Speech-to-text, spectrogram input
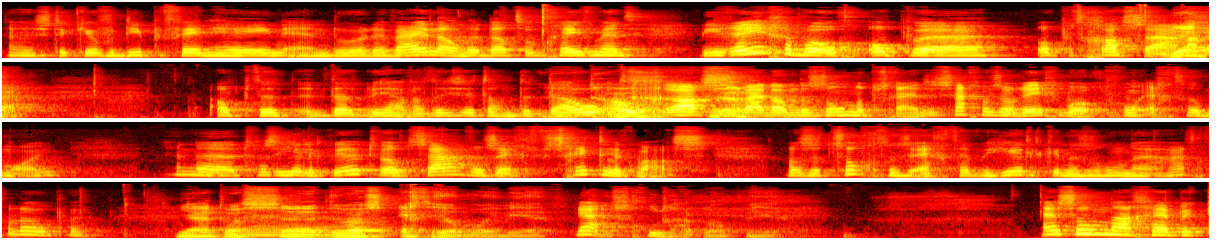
Een stukje over Diepeveen heen en door de weilanden. Dat we op een gegeven moment die regenboog op, op het gras zagen. Ja. Op de, dat, ja, wat is het dan? De dauw op het gras ja. waar dan de zon op schijnt. Dus zagen we zo'n regenboog. Dat vond ik echt heel mooi. En eh, het was heerlijk weer. Terwijl het s'avonds echt verschrikkelijk was. Was het ochtends echt. Hebben we heerlijk in de zon eh, hard gelopen. ja, het was, eh, het was echt heel mooi weer. Ja. Het was goed hardlopen weer. En zondag heb ik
